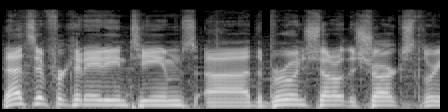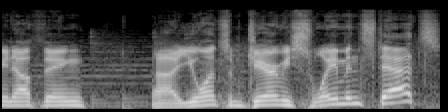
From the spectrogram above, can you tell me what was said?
That's it for Canadian teams. Uh, the Bruins shut out the Sharks 3 0. Uh, you want some Jeremy Swayman stats?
